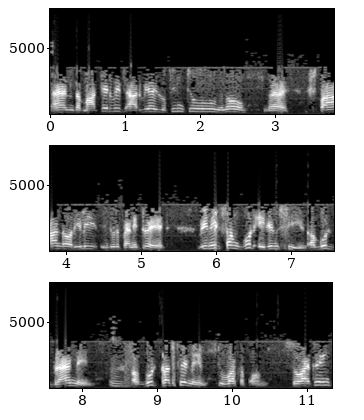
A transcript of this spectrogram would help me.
and the market which RBI is looking to, you know, uh, expand or really into the penetrate, we need some good agencies, a good brand name, mm. a good trusted name to work upon. So I think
